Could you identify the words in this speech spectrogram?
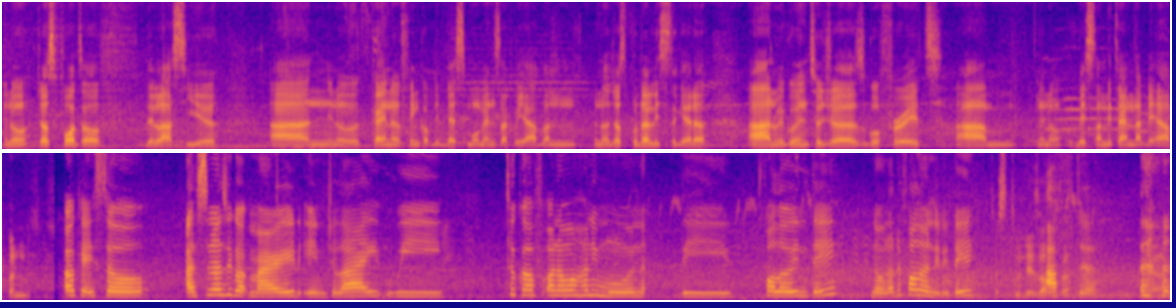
you know, just thought of the last year and you know kind of think of the best moments that we have and you know just put a list together and we're going to just go through it um, you know based on the time that they happened okay so as soon as we got married in july we took off on our honeymoon the following day. No, not the following day, the day just two days after. after. Yeah.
